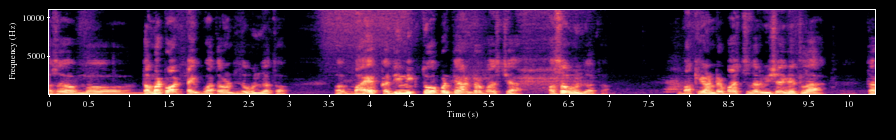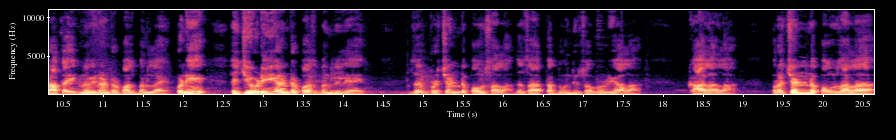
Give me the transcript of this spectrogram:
असं दमट वा टाईप वातावरण तिथं होऊन जातं. बाहेर कधी निघतो आपण त्या अंडरपासच्या असं होऊन जातं. बाकी अंडरपासचा जर विषय घेतला तर आता एक नवीन अंडरपास बनला आहे पण हे हे जेवढेही अंडरपास बनलेले आहेत जर प्रचंड पाऊस आला जसा आता दोन दिवसापूर्वी आला काल आला प्रचंड पाऊस आला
